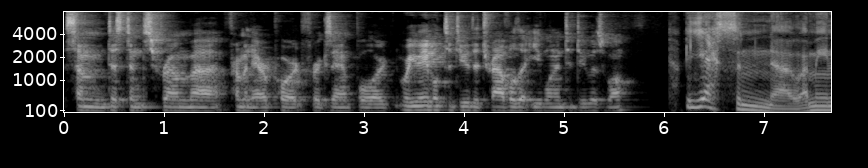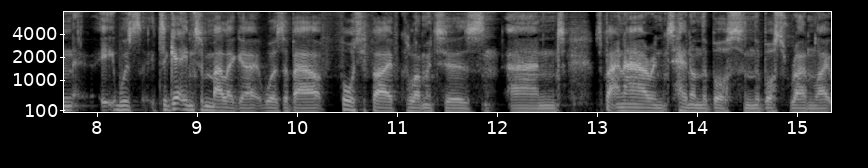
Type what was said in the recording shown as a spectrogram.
some distance from uh, from an airport, for example, or were you able to do the travel that you wanted to do as well? Yes and no. I mean, it was to get into Malaga. It was about forty-five kilometers, and it's about an hour and ten on the bus. And the bus ran like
